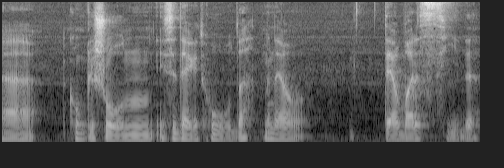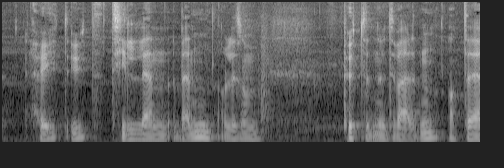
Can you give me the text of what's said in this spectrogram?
eh, konklusjonen i sitt eget hode, men det å, det å bare si det høyt ut til en venn, og liksom putte den ut i verden, at det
